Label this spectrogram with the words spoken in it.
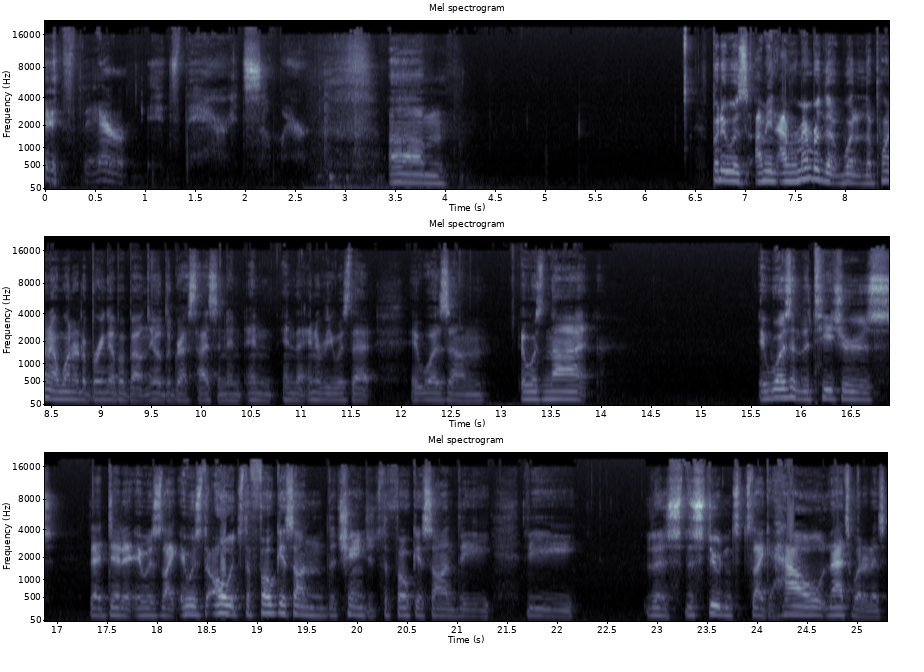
it's there, it's there, it's somewhere. Um, but it was, I mean, I remember that what the point I wanted to bring up about Neil deGrasse Tyson in, in, in the interview was that it was, um, it was not it wasn't the teachers that did it. It was like it was the, oh, it's the focus on the change. It's the focus on the the the the students. It's like how that's what it is.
